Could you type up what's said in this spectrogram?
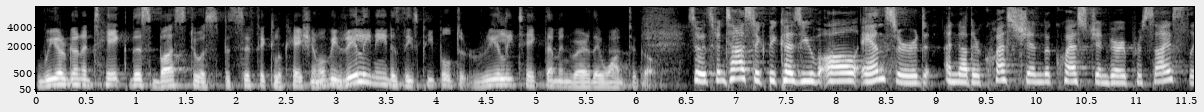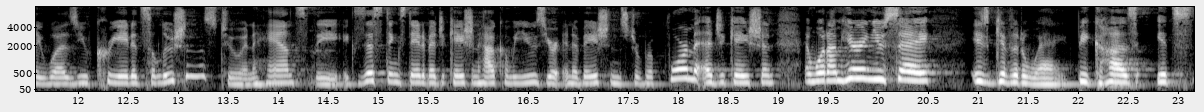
we are going to take this bus to a specific location. Mm-hmm. What we really need is these people to really take them in where they want to go. So it's fantastic because you've all answered another question. The question very precisely was you've created solutions to enhance the existing state of education. How can we use your innovations to reform education? And what I'm hearing you say is give it away because it's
